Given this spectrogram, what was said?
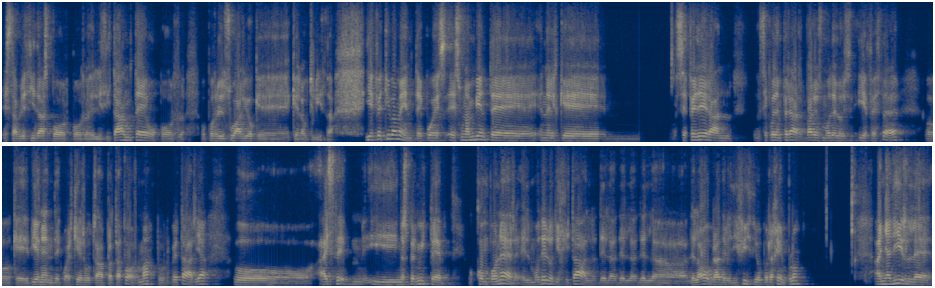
establecidas por, por, el licitante o por, o por el usuario que, que la utiliza. Y efectivamente, pues es un ambiente en el que se federan, se pueden federar varios modelos IFC que vienen de cualquier otra plataforma propietaria este, y nos permite componer el modelo digital de la, de la, de la, obra, del edificio, por ejemplo, añadirle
